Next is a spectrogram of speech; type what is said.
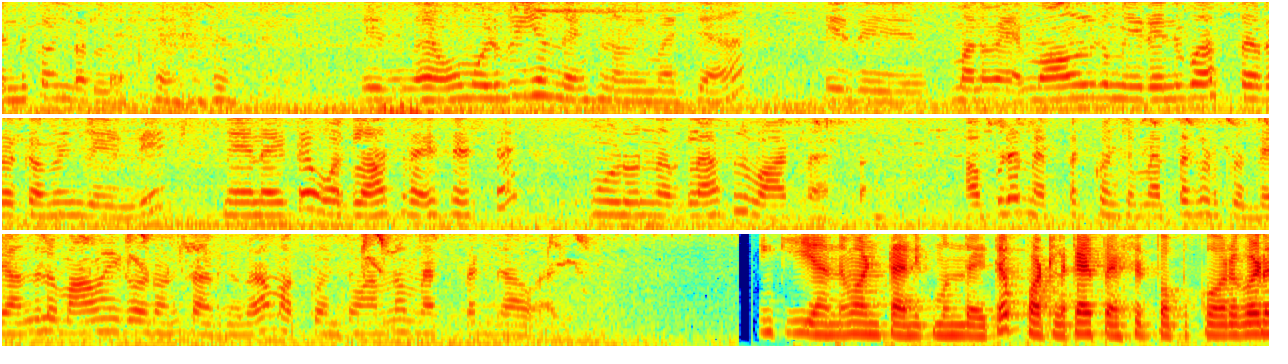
ఎందుకు ఉండరులే ఇది మేము ముడి బియ్యం తింటున్నాం ఈ మధ్య. ఇది మనం మామూలుగా మీరు ఎన్ని పోస్తారో కమెంట్ చేయండి. నేనైతే ఒక గ్లాస్ రైస్ వేస్తే మూడున్నర గ్లాసులు వాటర్ వేస్తా. అప్పుడే మెత్తకు కొంచెం మెత్తగుడుకుద్ది అందులో మామయ్య కూడా ఉంటాడు కదా మాకు కొంచెం అన్నం మెత్తగా కావాలి. ఇంక ఈ అన్నం వండటానికి ముందైతే పొట్లకాయ పెసరపప్పు కూర కూడా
